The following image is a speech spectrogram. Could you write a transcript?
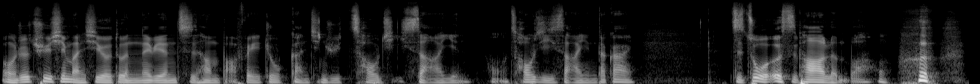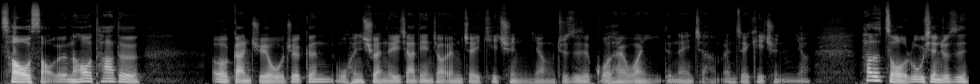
我就去新版希尔顿那边吃他们把费，就干进去超级傻眼哦，超级傻眼，大概只坐二十趴人吧，哦，超少的。然后他的呃感觉，我觉得跟我很喜欢的一家店叫 MJ Kitchen 一样，就是国泰万怡的那一家 MJ Kitchen 一样，他的走路线就是。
